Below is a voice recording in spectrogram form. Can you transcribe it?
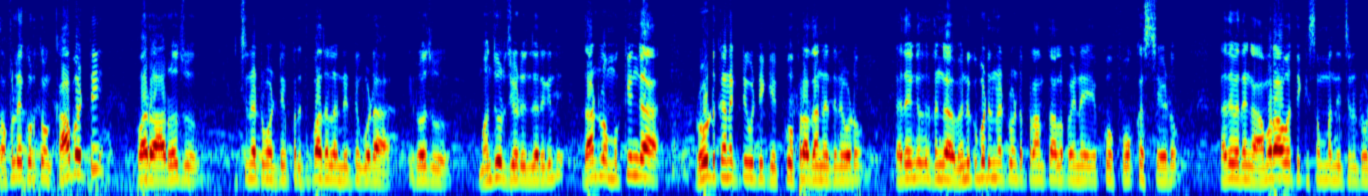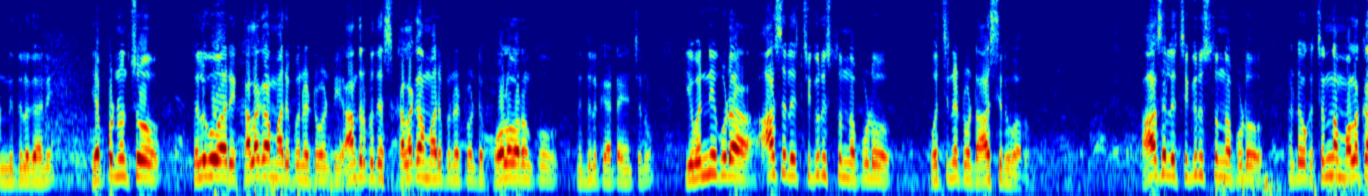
సఫలీకృతం కాబట్టి వారు ఆ రోజు ఇచ్చినటువంటి ప్రతిపాదనలన్నింటినీ కూడా ఈరోజు మంజూరు చేయడం జరిగింది. దాంట్లో ముఖ్యంగా రోడ్డు కనెక్టివిటీకి ఎక్కువ ప్రాధాన్యత ఇవ్వడం అదేవిధంగా వెనుకబడినటువంటి ప్రాంతాలపైన ఎక్కువ ఫోకస్ చేయడం అదేవిధంగా అమరావతికి సంబంధించినటువంటి నిధులు కానీ ఎప్పటి నుంచో తెలుగువారి కళగా మారిపోయినటువంటి ఆంధ్రప్రదేశ్ కళగా మారిపోయినటువంటి పోలవరంకు నిధులు కేటాయించడం ఇవన్నీ కూడా ఆశలు చిగురిస్తున్నప్పుడు వచ్చినటువంటి ఆశీర్వాదం. ఆశలు చిగురిస్తున్నప్పుడు అంటే ఒక చిన్న మొలక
